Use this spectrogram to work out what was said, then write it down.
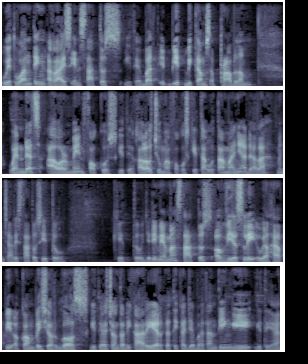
with wanting a rise in status gitu ya, but it, it becomes a problem when that's our main focus gitu ya. Kalau cuma fokus kita utamanya adalah mencari status itu gitu. Jadi memang status obviously will help you accomplish your goals gitu ya. Contoh di karir ketika jabatan tinggi gitu ya.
